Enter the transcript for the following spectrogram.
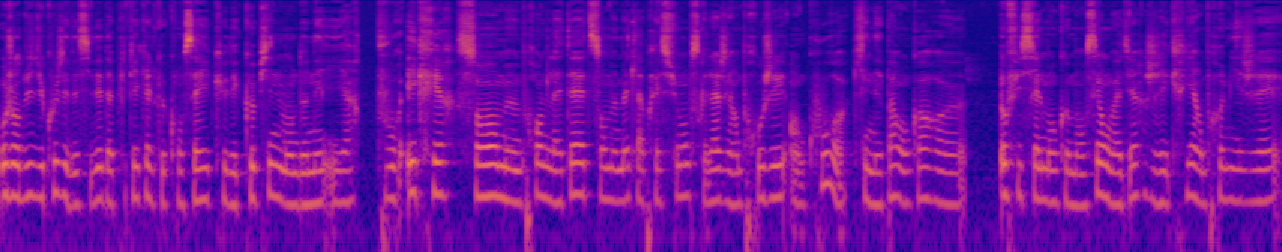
Aujourd'hui, du coup, j'ai décidé d'appliquer quelques conseils que des copines m'ont donnés hier pour écrire sans me prendre la tête, sans me mettre la pression, parce que là, j'ai un projet en cours qui n'est pas encore euh, officiellement commencé, on va dire. J'ai écrit un premier jet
